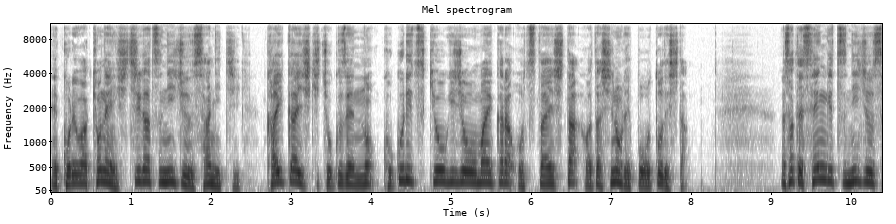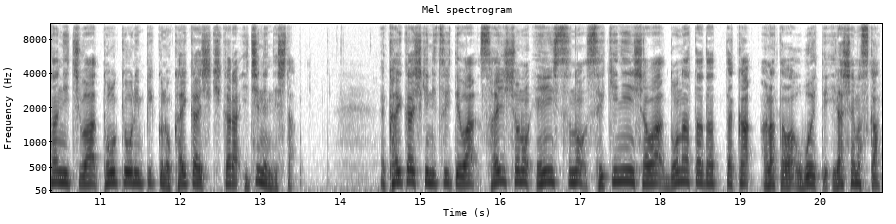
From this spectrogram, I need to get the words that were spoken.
す。これは去年7月23日、開会式直前の国立競技場前からお伝えした私のレポートでした。さて先月23日は東京オリンピックの開会式から1年でした。開会式については最初の演出の責任者はどなただったかあなたは覚えていらっしゃいますか？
